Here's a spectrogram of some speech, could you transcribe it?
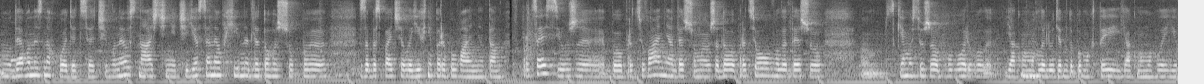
ну, де вони знаходяться, чи вони оснащені, чи є все необхідне для того, щоб забезпечили їхнє перебування там. В процесі вже якби опрацювання, дещо ми вже доопрацьовували, дещо ем, з кимось вже обговорювали, як ми могли людям допомогти, і як ми могли їх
